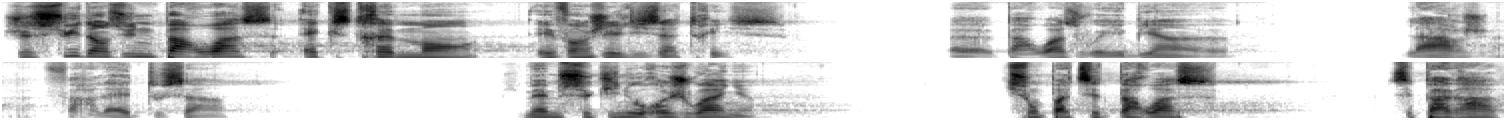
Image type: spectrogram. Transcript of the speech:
Je suis dans une paroisse extrêmement évangélisatrice. Euh, paroisse, vous voyez bien, euh, large, Farled, tout ça même ceux qui nous rejoignent, qui ne sont pas de cette paroisse. C'est pas grave.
